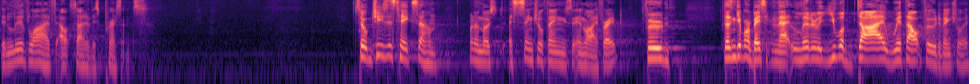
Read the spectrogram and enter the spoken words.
than live lives outside of his presence. So Jesus takes um, one of the most essential things in life, right? Food. Doesn't get more basic than that. Literally, you will die without food eventually.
